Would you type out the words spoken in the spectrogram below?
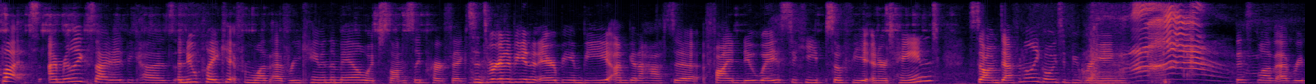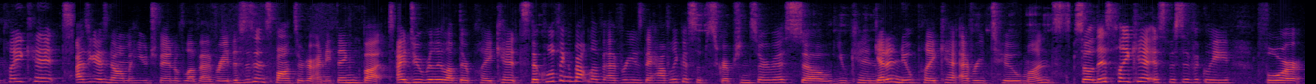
But I'm really excited because a new play kit from Lovevery came in the mail, which is honestly perfect. Since we're going to be in an Airbnb, I'm going to have to find new ways to keep Sophia entertained. So I'm definitely going to be bringing this Lovevery play kit. As you guys know, I'm a huge fan of Lovevery. This isn't sponsored or anything, but I do really love their play kits. The cool thing about Lovevery is they have like a subscription service, so you can get a new play kit every two months. So this play kit is specifically for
